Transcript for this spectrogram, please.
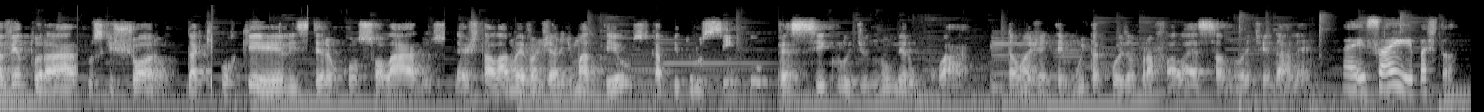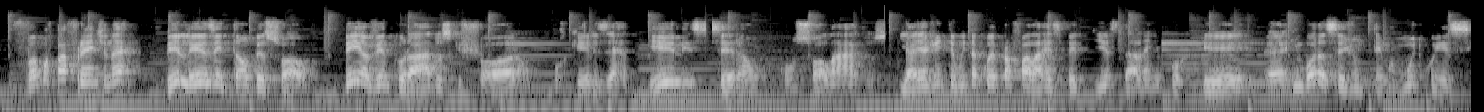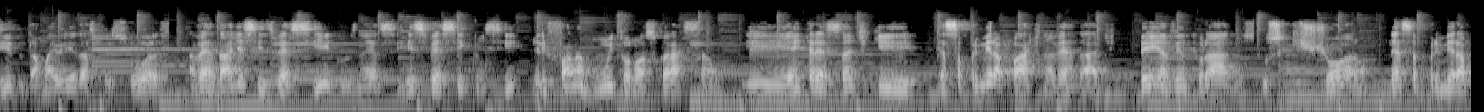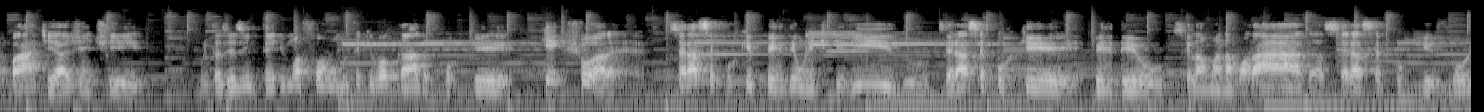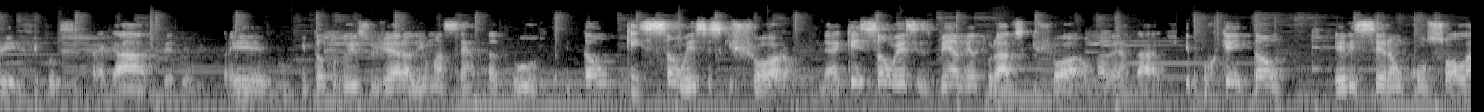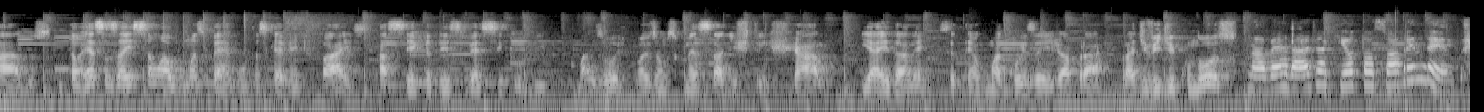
Bem-aventurados os que choram, daqui, porque eles serão consolados. Né? Está lá no Evangelho de Mateus, capítulo 5, versículo de número 4. Então a gente tem muita coisa para falar essa noite, hein, Darlene? É isso aí, pastor. Vamos para frente, né? Beleza, então, pessoal. Bem-aventurados que choram, porque eles, er, eles serão consolados. E aí a gente tem muita coisa para falar a respeito disso, Darlene, porque, é, embora seja um tema muito conhecido da maioria das pessoas, na verdade esses versículos, né, esse, esse versículo em si, ele fala muito ao nosso coração. E é interessante que essa primeira parte, na verdade, bem-aventurados os que choram. Nessa primeira parte a gente muitas vezes entende de uma forma muito equivocada, porque quem é que chora? Será se é porque perdeu um ente querido? Será se é porque perdeu, sei lá, uma namorada? Será se é porque foi, ficou desempregado, perdeu um emprego? Então tudo isso gera ali uma certa dúvida. Então, quem são esses que choram? Né? Quem são esses bem-aventurados que choram, na verdade? E por que então eles serão consolados. Então, essas aí são algumas perguntas que a gente faz acerca desse versículo bíblico. Mas hoje nós vamos começar a destrinchá-lo. E aí, Darlene, você tem alguma coisa aí já para dividir conosco? Na verdade, aqui eu tô só aprendendo.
